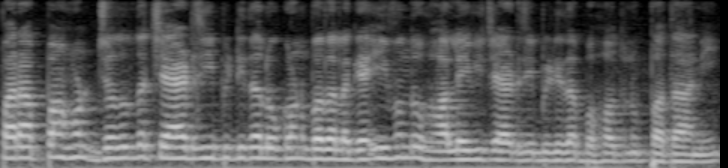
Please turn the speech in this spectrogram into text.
ਪਰ ਆਪਾਂ ਹੁਣ ਜਦੋਂ ਦਾ ਚੈਟ ਜੀਪੀਟੀ ਦਾ ਲੋਕਾਂ ਨੂੰ ਪਤਾ ਲੱਗਿਆ ਈਵਨ ਦੋ ਹਾਲੇ ਵੀ ਚੈਟ ਜੀਪੀਟੀ ਦਾ ਬਹੁਤ ਨੂੰ ਪਤਾ ਨਹੀਂ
